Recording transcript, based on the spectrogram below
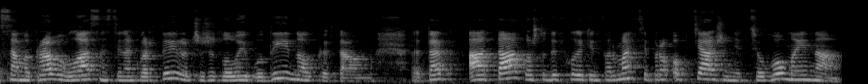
саме право власності на квартиру чи житловий будинок, там, так, а також туди входить інформація про обтяження цього майна.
